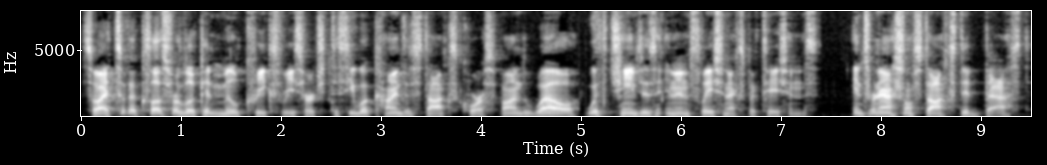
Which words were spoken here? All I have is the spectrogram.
So I took a closer look at Mill Creek's research to see what kinds of stocks correspond well with changes in inflation expectations. International stocks did best,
